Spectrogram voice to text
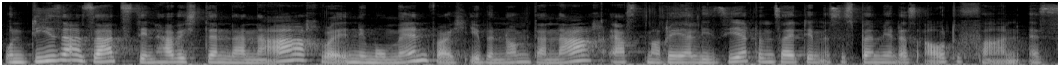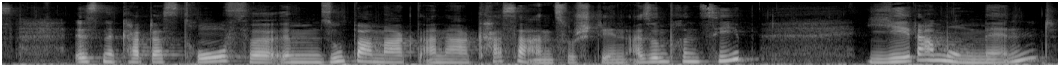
Und dieser Satz, den habe ich dann danach, weil in dem Moment war ich eben benommen, danach erstmal realisiert und seitdem ist es bei mir das Autofahren. Es ist eine Katastrophe, im Supermarkt an der Kasse anzustehen. Also im Prinzip jeder Moment,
